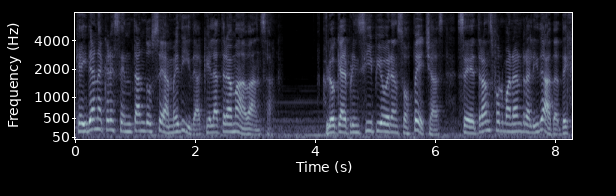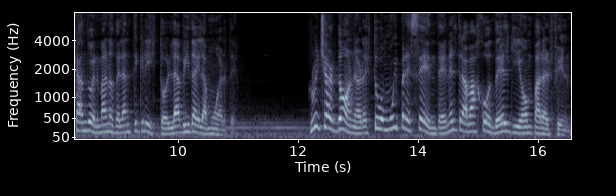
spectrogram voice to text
que irán acrecentándose a medida que la trama avanza. Lo que al principio eran sospechas, se transformará en realidad, dejando en manos del anticristo la vida y la muerte. Richard Donner estuvo muy presente en el trabajo del guion para el film.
